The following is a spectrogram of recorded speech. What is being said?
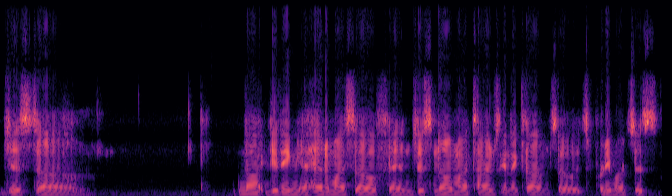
just um, not getting ahead of myself and just knowing my time's going to come. So it's pretty much just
